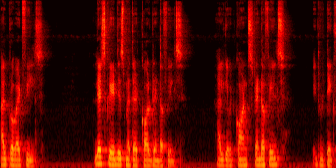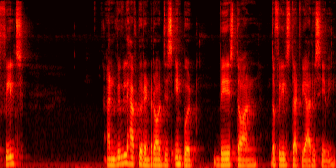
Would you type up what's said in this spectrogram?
I'll provide fields. Let's create this method called render fields. I'll give it const render fields. It will take fields and we will have to render out this input based on the fields that we are receiving.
